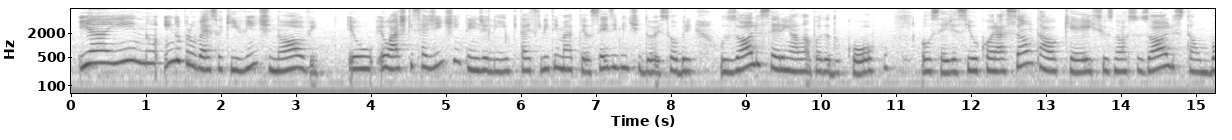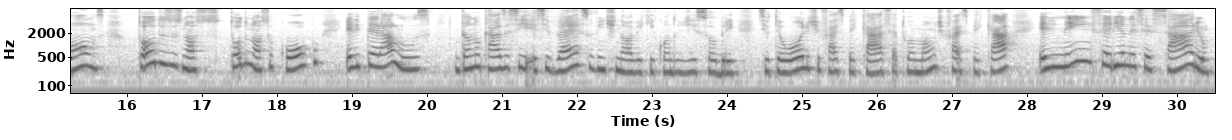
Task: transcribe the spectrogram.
E aí, no, indo para o verso aqui 29, eu, eu acho que se a gente entende ali o que está escrito em Mateus 6 e 22 sobre os olhos serem a lâmpada do corpo, ou seja, se o coração está ok, se os nossos olhos estão bons, todos os nossos, todo o nosso corpo ele terá luz. Então, no caso, esse, esse verso 29 aqui, quando diz sobre se o teu olho te faz pecar, se a tua mão te faz pecar, ele nem seria necessário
